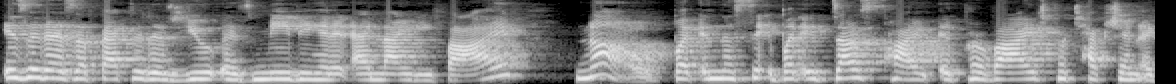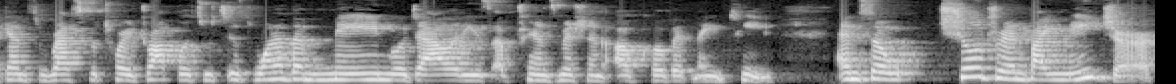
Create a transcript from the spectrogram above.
Is it as effective as you as me being in an N95? No, but in the but it does it provides protection against respiratory droplets, which is one of the main modalities of transmission of COVID nineteen. And so, children by nature,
